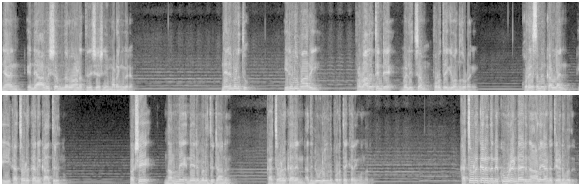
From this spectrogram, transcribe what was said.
ഞാൻ എന്റെ ആവശ്യം നിർവഹണത്തിന് ശേഷം ഞാൻ മടങ്ങി വരാം. നേരം വെളുത്തു. ഇരുളു മാറി പ്രഭാതത്തിന്റെ വെളിച്ചം പുറത്തേക്ക് വന്നു തുടങ്ങി. കുറേ സമയം കള്ളൻ ഈ കച്ചവടക്കാരനെ കാത്തിരുന്നു. പക്ഷേ നന്നേ നേരം വെളുത്തിട്ടാണ് കച്ചവടക്കാരൻ അതിന്റെ ഉള്ളിൽ നിന്ന് പുറത്തേക്ക് ഇറങ്ങി വന്നത്. കച്ചവടക്കാരൻ തന്നെ കൂടെ ഉണ്ടായിരുന്ന ആളെയാണ് തേടുന്നത്.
